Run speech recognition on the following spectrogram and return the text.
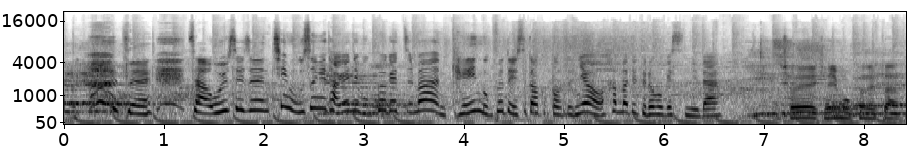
네. 자, 올 시즌 팀 우승이 당연히 목표겠지만 개인 목표도 있을 것 같거든요. 한마디 들어보겠습니다. 저의 개인 목표는 일단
